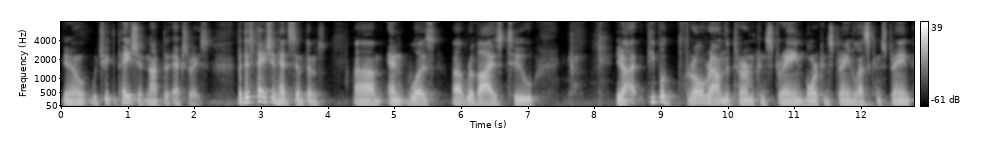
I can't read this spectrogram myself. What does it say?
you know, we treat the patient, not the X-rays. But this patient had symptoms um, and was uh, revised to, you know, people throw around the term constrained, more constrained, less constrained.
